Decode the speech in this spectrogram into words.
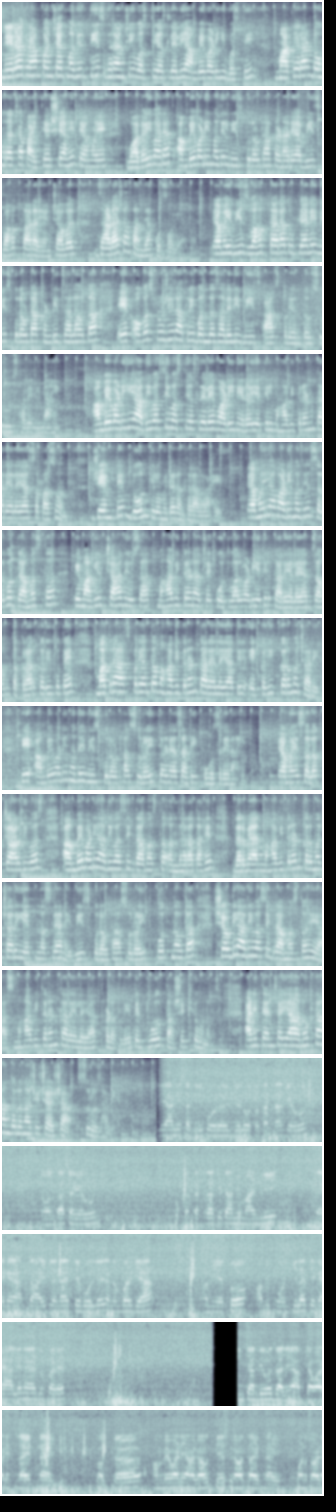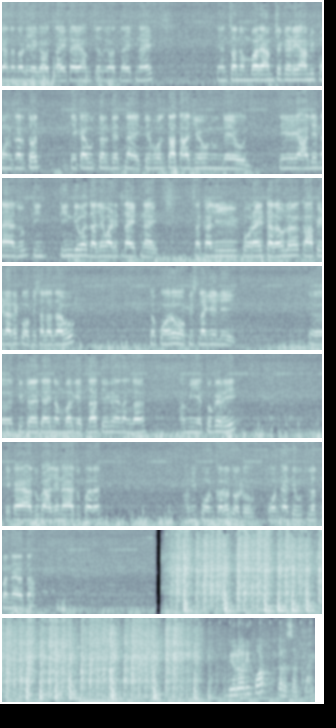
नेरळ ग्रामपंचायतमधील तीस घरांची वस्ती असलेली आंबेवाडी ही वस्ती माथेरान डोंगराच्या पायथ्याशी आहे. त्यामुळे वादळी वाऱ्यात आंबेवाडीमधील वीज पुरवठा करणाऱ्या वीज वाहक तारा यांच्यावर झाडाच्या फांद्या कोसळल्या. त्यामुळे वीज वाहक तारा तुटल्याने वीज पुरवठा खंडित झाला होता. एक ऑगस्ट रोजी रात्री बंद झालेली वीज आजपर्यंत सुरू झालेली नाही. आंबेवाडी ही आदिवासी वस्ती असलेले वाडी नेरळ येथील महावितरण कार्यालयापासून जेमतेम दोन किलोमीटर अंतरावर आहे. त्यामुळे या वाडीमधील सर्व ग्रामस्थ हे मागील चार दिवसात महावितरणाचे कोतवालवाडी येथील कार्यालयात जाऊन तक्रार करीत होते. मात्र आजपर्यंत महावितरण कार्यालयातील एकही कर्मचारी हे आंबेवाडीमध्ये वीज पुरवठा सुरळीत करण्यासाठी पोहोचले नाही त्यामुळे सलग चार दिवस आंबेवाडी आदिवासी ग्रामस्थ अंधारात आहेत. दरम्यान महावितरण कर्मचारी येत नसल्याने वीज पुरवठा सुरळीत होत नव्हता. शेवटी आदिवासी ग्रामस्थ हे आज महावितरण कार्यालयात थडकले ते ढोल ताशे घेऊनच आणि त्यांच्या या अनोख्या आंदोलनाची चर्चा सुरू झाली. ते आम्ही सगळी पोरं गेलो होतो तक्रार घेऊन. दोन तास घेऊन. तक्रार तिथं आम्ही मांडली. ते काय आमचं ऐकलं नाही ते बोलले नंबर घ्या. आम्ही येतो. आम्ही फोन केला ते काय आले नाही अजूनपर्यंत. तीन चार दिवस झाले आमच्या वाडीत लाइट नाही. फक्त आंबेवाडी ह्या गावात तेच गावात लाइट नाही. पणसवाडी आनंदवाडी या गावात लाइट आहे आमच्याच गावात लाइट नाही. त्यांचा नंबर आहे आमच्याकडे आम्ही फोन करतो. ते काय उत्तर देत नाही. ते बोलतात आज येऊन उद्या येऊन. ते आले नाही अजून. तीन तीन दिवस झाले वाडीत लाइट नाही. सकाळी पोराही ठरवलं का आपली डायरेक्ट ऑफिसाला जाऊ. तर पोरं ऑफिसला गेली. तिथं त्या नंबर घेतला ते काय सांगलं आम्ही येतो घरी. ते काय अजून आले नाही अजून परत. आम्ही फोन करत होतो. फोन काय ते उचलत पण नाही आता. Bureau report Karjat live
